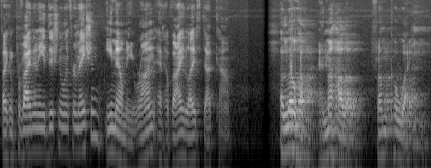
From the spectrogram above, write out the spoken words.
If I can provide any additional information, email me, ron at hawaiilife.com. Aloha and mahalo from Kauai.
